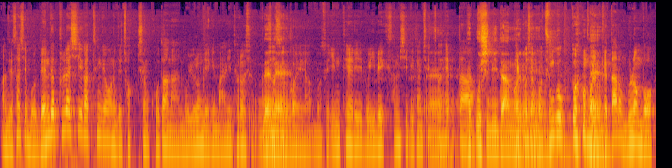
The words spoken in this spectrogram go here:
아, 이제 사실 뭐 낸드 플래시 같은 경우는 이제 적층 고단한 뭐 이런 얘기 많이 들으셨을 네네. 거예요. 뭐 그래서 인텔이 뭐 232단 최초했다. 192단 뭐 190, 이런 뭐 중국도 뭐 네. 이렇게 따로 물론 뭐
